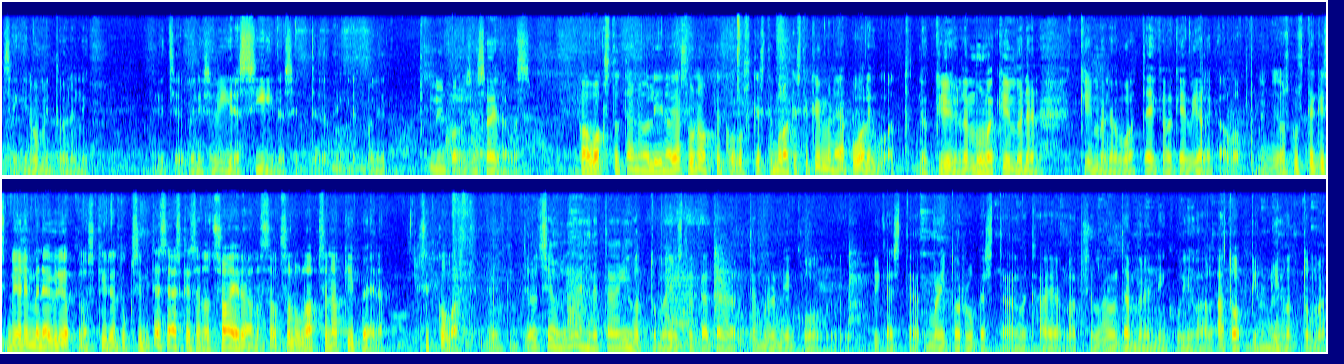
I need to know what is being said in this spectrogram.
sekin omituinen, niin, niin se meni se viides siinä sitten jotenkin, että mä olin niin paljon sen sairaalassa. Kauaksi tota, noin Liino ja sun oppikoulussa kesti? Mulla kesti kymmenen ja puoli vuotta. No kyllä, mulla kymmenen, kymmenen vuotta, eikä oikein vieläkään loppunut. Niin, joskus tekisi mieli mennä ylioppilaskirjoituksiin. Mitä sä äsken sanoit sairaalassa? Onko ollut lapsena kipeänä sit kovasti? Joo, se oli lähinnä tämä ihottuma, just tämä tämmöinen niinku, mikä sitä maitorupesta alkaa ja lapsilla on tämmöinen niinku iho, atoppinen ihottuma,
